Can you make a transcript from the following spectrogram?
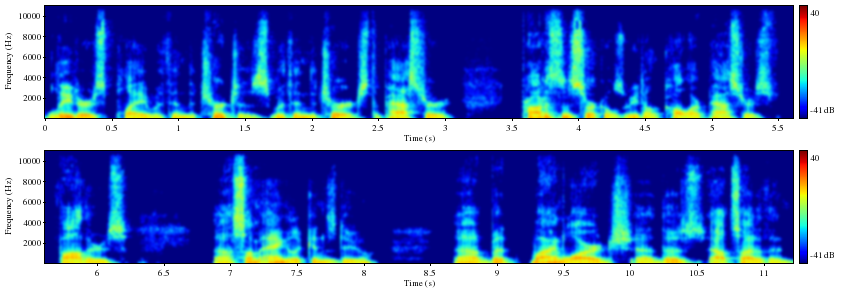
leaders play within the churches within the church. The pastor Protestant circles, we don't call our pastors fathers. Uh, some Anglicans do, uh, but by and large, uh, those outside of the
